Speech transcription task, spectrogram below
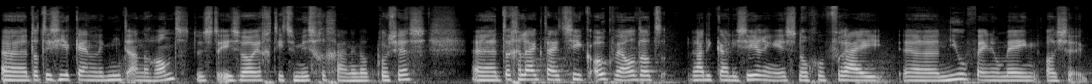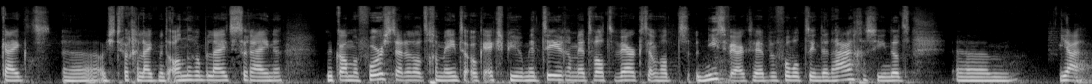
Uh, dat is hier kennelijk niet aan de hand. Dus er is wel echt iets misgegaan in dat proces. Uh, tegelijkertijd zie ik ook wel dat radicalisering is nog een vrij nieuw fenomeen als je kijkt, als je het vergelijkt met andere beleidsterreinen. Ik kan me voorstellen dat gemeenten ook experimenteren met wat werkt en wat niet werkt. We hebben bijvoorbeeld in Den Haag gezien dat um, ja,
